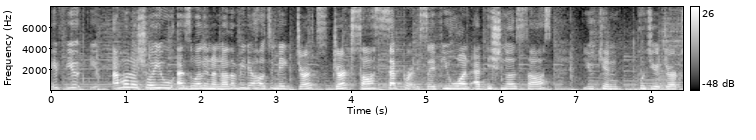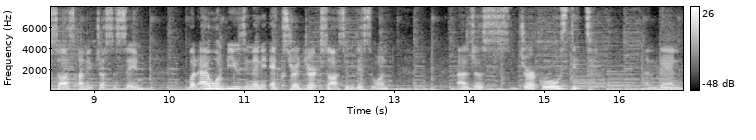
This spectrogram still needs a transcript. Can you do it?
if you, you, i'm to show you as well in another video how to make jerk jerk sauce separately. So if you want additional sauce you can put your jerk sauce on it just the same. But i won't be using any extra jerk sauce in this one. I'll just jerk roast it and then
